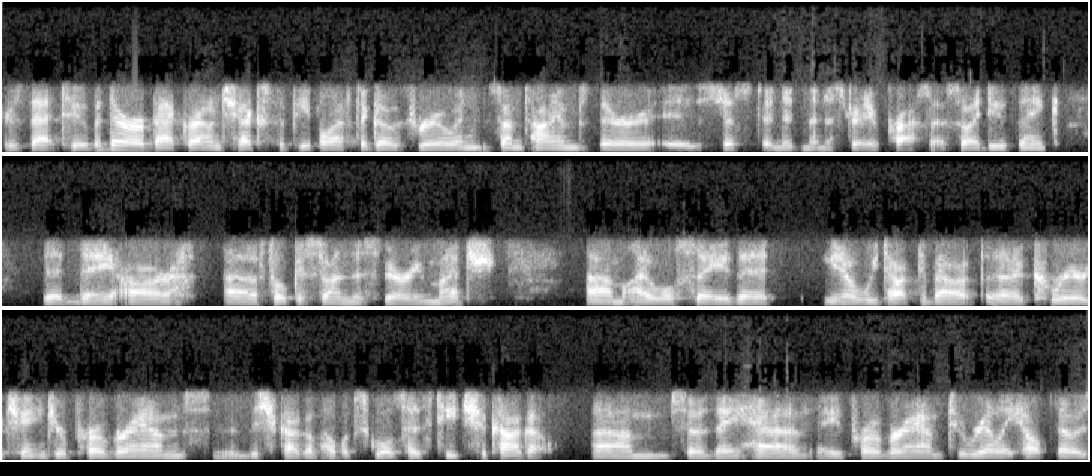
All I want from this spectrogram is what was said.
there's that too. But there are background checks that people have to go through, and sometimes there is just an administrative process. So I do think that they are uh, focused on this very much. Um, I will say that you know we talked about uh, career changer programs. The Chicago Public Schools has Teach Chicago, um, so they have a program to really help those,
